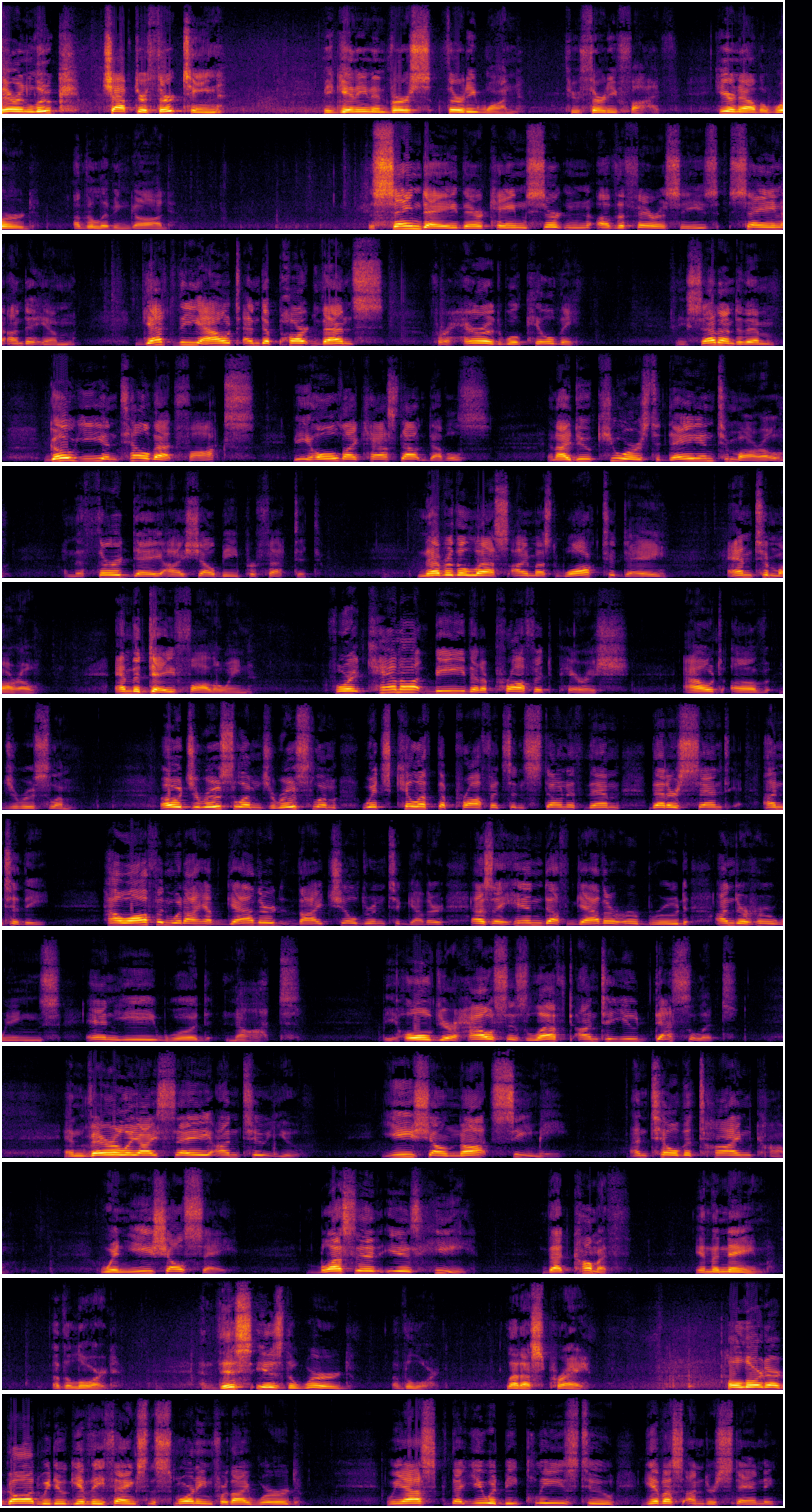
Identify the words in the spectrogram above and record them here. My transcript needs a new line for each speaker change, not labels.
There in Luke chapter 13, beginning in verse 31 through 35. Hear now the word of the living God. The same day there came certain of the Pharisees, saying unto him, Get thee out and depart thence, for Herod will kill thee. And he said unto them, Go ye and tell that fox, Behold, I cast out devils and I do cures today and tomorrow, and the third day I shall be perfected. Nevertheless, I must walk today and tomorrow and the day following, for it cannot be that a prophet perish out of Jerusalem. O Jerusalem, Jerusalem, which killeth the prophets and stoneth them that are sent unto thee. How often would I have gathered thy children together, as a hen doth gather her brood under her wings, and ye would not. Behold, your house is left unto you desolate. And verily I say unto you, ye shall not see me until the time come when ye shall say, Blessed is he that cometh in the name of the Lord. And this is the word of the Lord. Let us pray. O Lord our God, we do give thee thanks this morning for thy word. We ask that you would be pleased to give us understanding,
